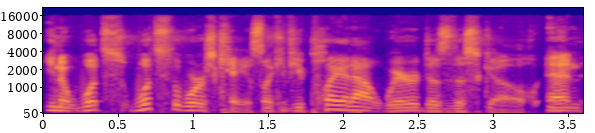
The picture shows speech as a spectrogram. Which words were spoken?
you know, what's what's the worst case? Like if you play it out, where does this go? And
